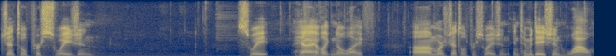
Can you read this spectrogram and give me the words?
Gentle persuasion. Sweet. Yeah, I have like no life. Um, where's gentle persuasion? Intimidation. Wow.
